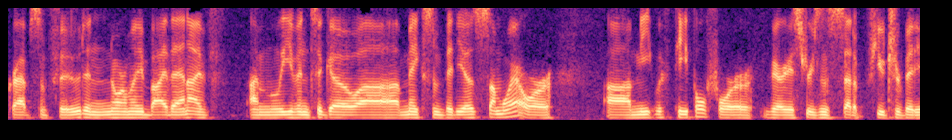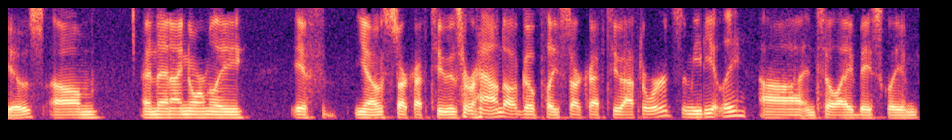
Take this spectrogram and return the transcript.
grab some food, and normally by then I've I'm leaving to go uh, make some videos somewhere or uh, meet with people for various reasons, to set up future videos. Um, and then I normally, if you know StarCraft Two is around, I'll go play StarCraft Two afterwards immediately uh, until I basically am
